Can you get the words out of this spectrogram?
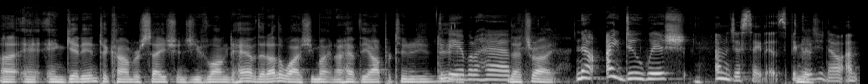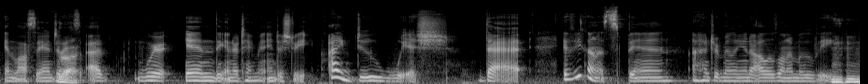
Uh, and, and get into conversations you've longed to have that otherwise you might not have the opportunity to do. be able to have. That's right. Now, I do wish, I'm to just say this because, Yeah. you know, I'm in Los Angeles. Right. I, we're in the entertainment industry. I do wish that if you're going to spend $100 million on a movie, Mm-hmm.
